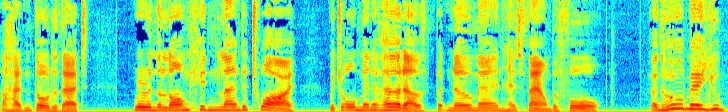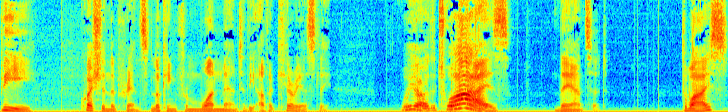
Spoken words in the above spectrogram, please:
I hadn't thought of that. We're in the long hidden land of Twi, which all men have heard of, but no man has found before. And who may you be? questioned the prince, looking from one man to the other curiously. We are the Twis, they answered. Twice?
